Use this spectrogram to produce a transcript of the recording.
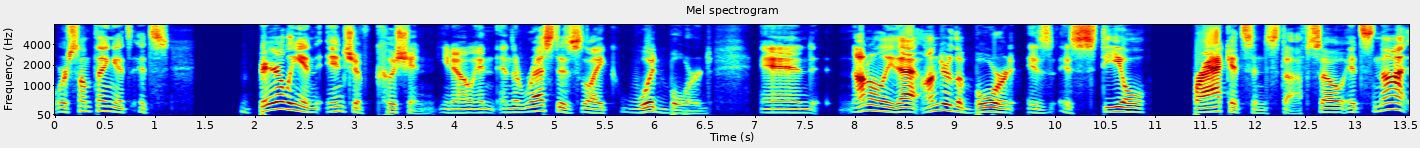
or something. It's it's barely an inch of cushion, you know, and and the rest is like wood board. And not only that, under the board is is steel brackets and stuff. So it's not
